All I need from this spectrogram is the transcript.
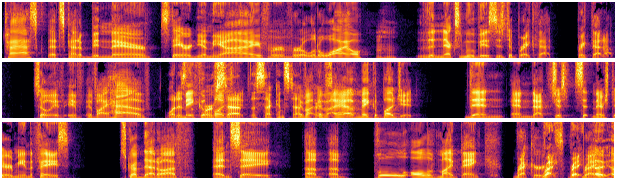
task that's kind of been there staring you in the eye for Mhm. for a little while, Mhm. the next move is is to break that, break that up. So if if if I have What is Make the a first budget. step, the second step? if I third if I have make a budget, then and that's just sitting there staring me in the face, scrub that off and say, uh, uh, pull all of my bank records. right right right. Uh,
